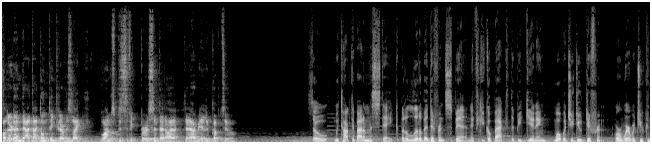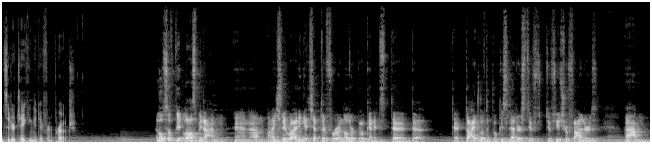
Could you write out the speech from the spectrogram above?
other than that, I don't think there was like one specific person that I that I really look up to. So, we talked about a mistake, but a little bit different spin. If you could go back to the beginning, what would you do different, or where would you consider taking a different approach? Lots of people ask me that, and, and um, I'm actually writing a chapter for another book, and it's the the, the title of the book is Letters to to Future Founders. Um,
